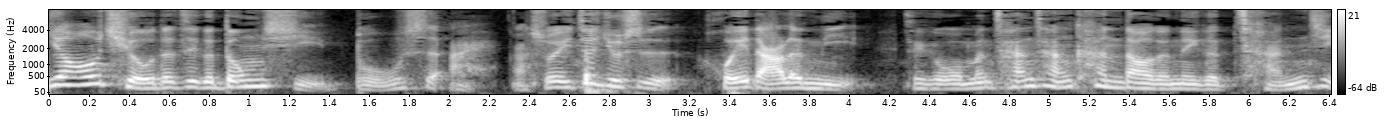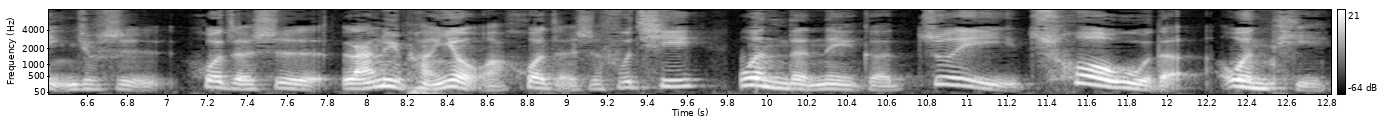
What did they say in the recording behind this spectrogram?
要求的这个东西不是爱啊。所以这就是回答了你。这个我们常常看到的那个场景，就是或者是男女朋友啊，或者是夫妻问的那个最错误的问题，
